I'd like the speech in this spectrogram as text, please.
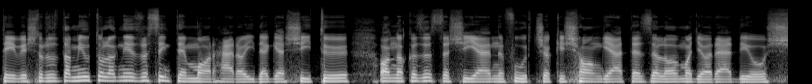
tévésorozat, ami utólag nézve szintén marhára idegesítő, annak az összes ilyen furcsa kis hangját ezzel a magyar rádiós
